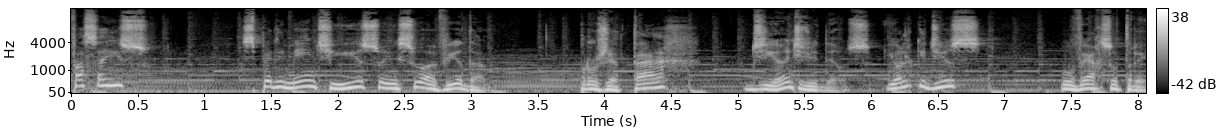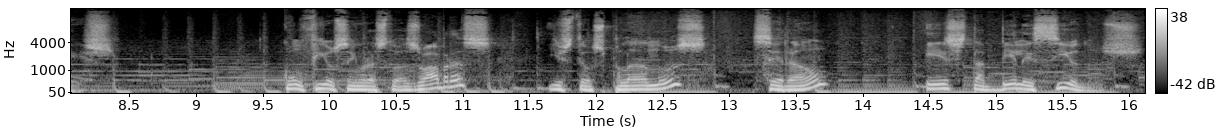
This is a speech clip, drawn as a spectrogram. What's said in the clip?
Faça isso. Experimente isso em sua vida. Projetar diante de Deus. E olha o que diz o verso 3. Confia o Senhor as tuas obras e os teus planos serão estabelecidos.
